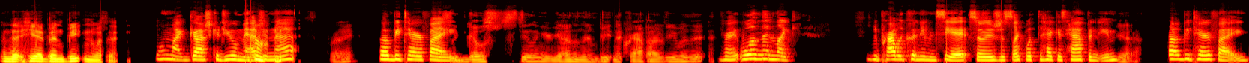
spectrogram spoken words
and that he had been beaten with it. Oh my gosh, could you imagine that? Right? That would be It's a terrifying. ghost stealing your gun and then beating the crap out of you with it. Right? Well, and then like he probably couldn't even see it, so he was just like, "What the heck is happening?" Yeah. That would be terrifying.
